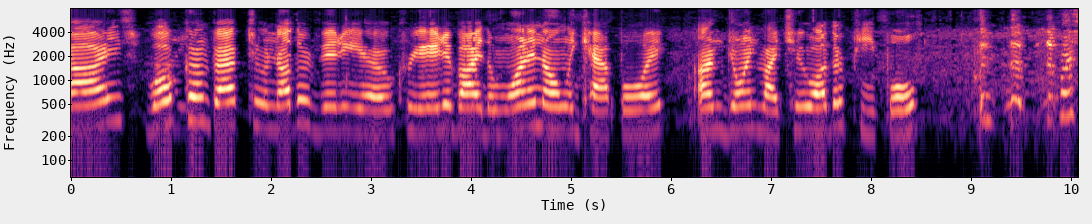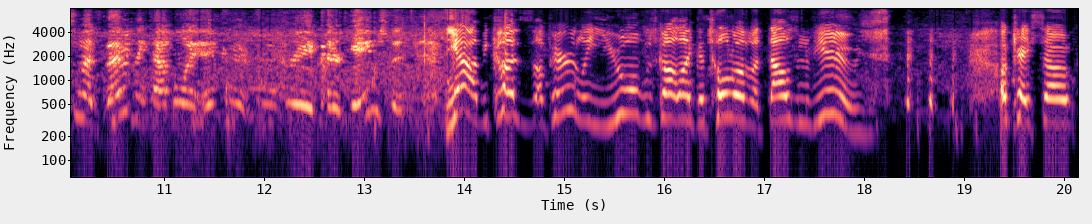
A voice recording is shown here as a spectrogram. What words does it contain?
guys, welcome back to another video created by the one and only Catboy. I'm joined by two other people. The, the, the person that's better than Catboy and can, can create better games than him. Yeah, because apparently you almost got like a total of a thousand views. okay, so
